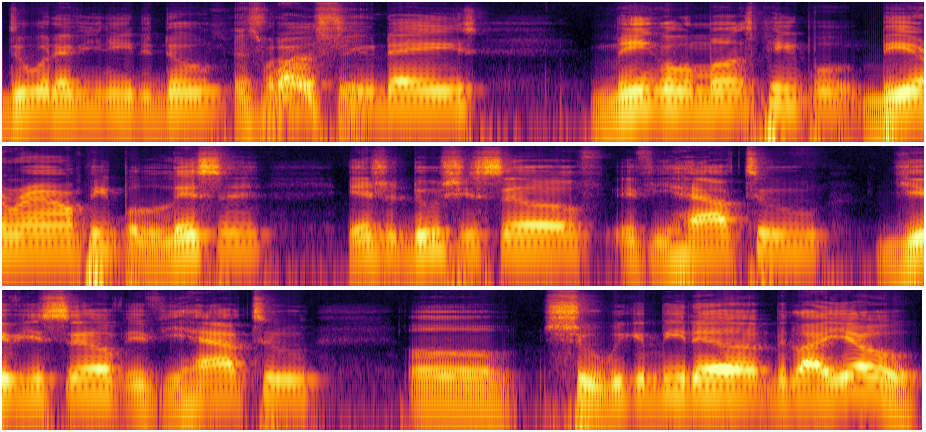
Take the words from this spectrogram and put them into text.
do whatever you need to do It's for those worth it. few days. Mingle amongst people, be around people, listen, introduce yourself if you have to, give yourself if you have to. Um, shoot, we could be there, be like, yo,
